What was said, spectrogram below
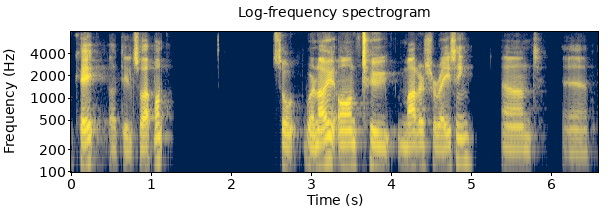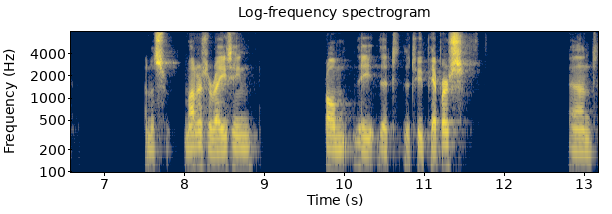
Okay, that deals with that one. So we're now on to matters arising and, uh, and it's matters arising from the, the, the two papers. And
